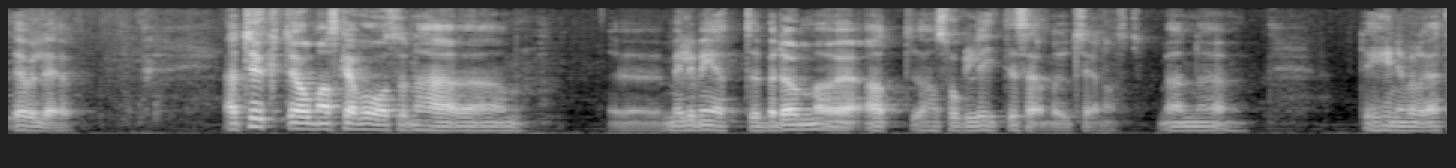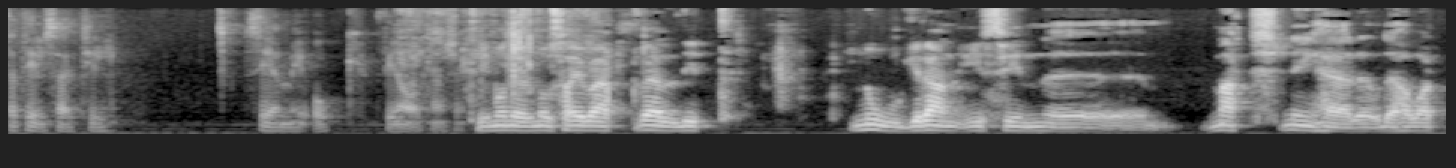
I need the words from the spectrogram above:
Det är väl det. Jag tyckte om man ska vara sån här eh, millimeterbedömare att han såg lite sämre ut senast. Men eh, det hinner väl rätta till sig till semi och final kanske. Timo Nurmos har ju varit väldigt noggrann i sin eh, matchning här och det har varit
